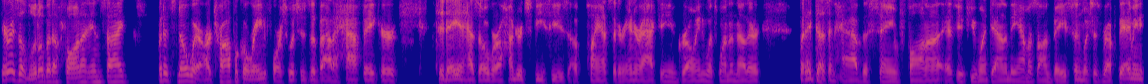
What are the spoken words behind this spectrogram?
There is a little bit of fauna inside, but it's nowhere. Our tropical rainforest, which is about a half acre, today it has over 100 species of plants that are interacting and growing with one another. But it doesn't have the same fauna as if you went down to the Amazon basin, which is replicated. I mean,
